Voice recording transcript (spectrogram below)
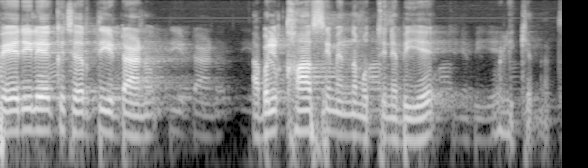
പേരിലേക്ക് ചേർത്തിയിട്ടാണ് അബുൽ ഖാസിം എന്ന മുത്തുനബിയെ വിളിക്കുന്നത്.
